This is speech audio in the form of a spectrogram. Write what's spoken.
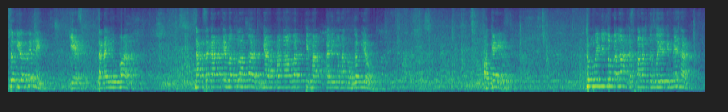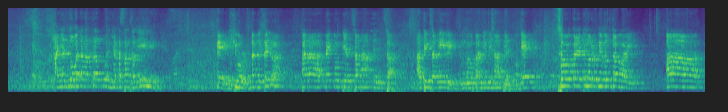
So you are willing? Yes. Da kayo man. Nakasagana kay matlangan nga mangawat ti ma kali nga manugang yo. Okay. Tungoy niyo tumalang kas panang tungoy yung gimenar. Hanyang tumalang at tratuan niya kasangsang ini. Okay, sure. Nandun tayo ah. Para may kumpiyansa natin sa ating sarili, yung mga pamilya natin. Okay? So, kaya tumarog nga itong daway, ah,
